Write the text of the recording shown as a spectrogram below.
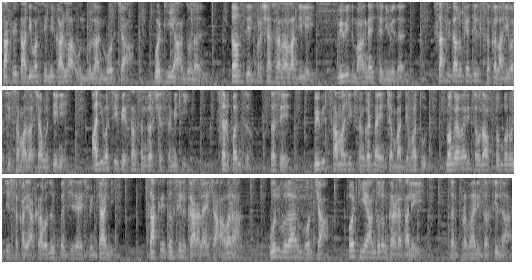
साक्रीत आदिवासींनी काढला उलगुलान मोर्चा व ठिया आंदोलन. तहसील प्रशासनाला दिले विविध मागण्यांचे निवेदन. साक्री तालुक्यातील सकल आदिवासी समाजाच्या वतीने आदिवासी पेसा संघर्ष समिती सरपंच तसेच विविध सामाजिक संघटना यांच्या माध्यमातून मंगळवारी चौदा ऑक्टोबर रोजी सकाळी अकरा वाजून पंचेचाळीस मिनिटांनी साक्री तहसील कार्यालयाच्या आवारात उलगुलान मोर्चा व ठिया आंदोलन करण्यात आले. तर प्रभारी तहसीलदार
